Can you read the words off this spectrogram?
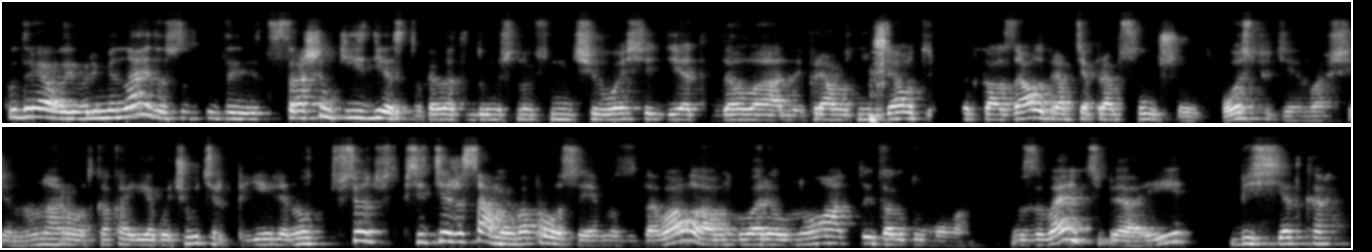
кудрявые времена, это что-то страшилки из детства, когда ты думаешь, ну ничего себе, дед, да ладно, прям вот нельзя вот сказал, и прям тебя прям слушают. Господи, вообще, ну народ, какая, я говорю, чего терпели? Ну, все, все те же самые вопросы я ему задавала, а он говорил, ну, а ты как думала? Вызывают тебя, и беседка.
